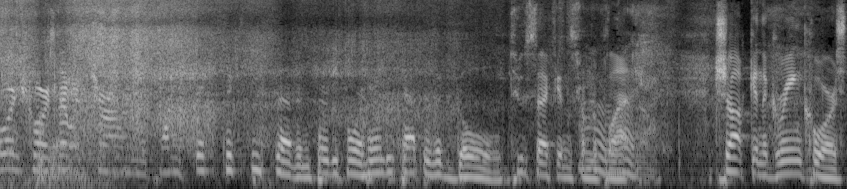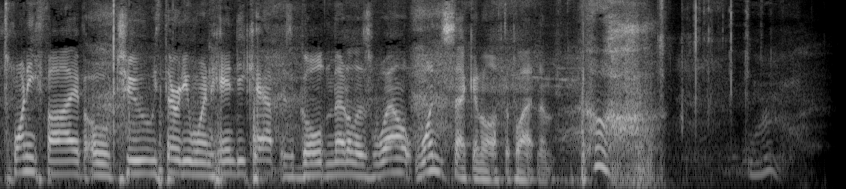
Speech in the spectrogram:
Orange course, that was Charlie. 2667, 34 handicap is a gold. Two seconds from the All platinum. Chuck in the green course, 2502, 31 handicap is a gold medal as well. One second off the platinum.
